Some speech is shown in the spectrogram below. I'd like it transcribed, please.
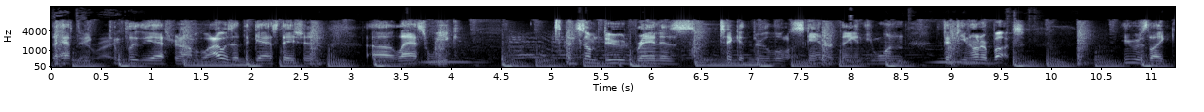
They have to be right. completely astronomical. I was at the gas station uh, last week, and some dude ran his ticket through the little scanner thing, and he won fifteen hundred bucks. He was like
